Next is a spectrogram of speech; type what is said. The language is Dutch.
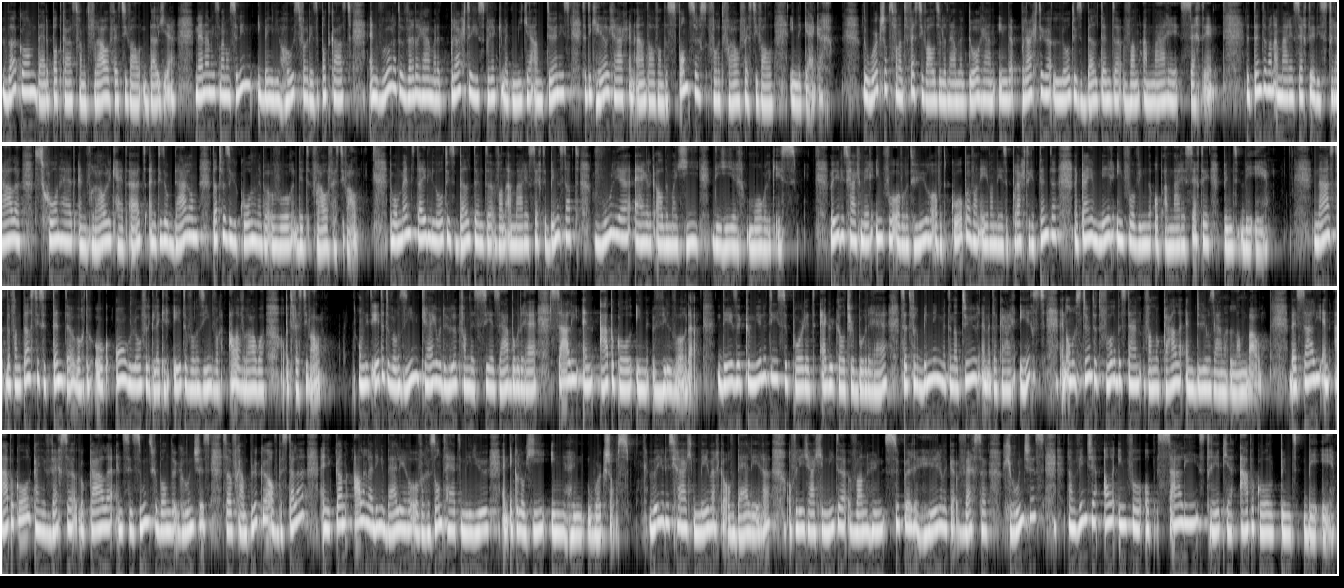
Welkom bij de podcast van het Vrouwenfestival België. Mijn naam is Manon Celine, ik ben jullie host voor deze podcast. En voordat we verder gaan met het prachtige gesprek met Mieke Anteunis, zet ik heel graag een aantal van de sponsors voor het Vrouwenfestival in de kijker. De workshops van het festival zullen namelijk doorgaan in de prachtige Lotus van Amare Certe. De tenten van Amare Certe die stralen schoonheid en vrouwelijkheid uit en het is ook daarom dat we ze gekozen hebben voor dit vrouwenfestival. De moment dat je die Lotus Beltenten van Amare Certe binnenstapt, voel je eigenlijk al de magie die hier mogelijk is. Wil je dus graag meer info over het huren of het kopen van een van deze prachtige tenten? Dan kan je meer info vinden op amarecerte.be. Naast de fantastische tenten wordt er ook ongelooflijk lekker eten voorzien voor alle vrouwen op het festival. Om dit eten te voorzien krijgen we de hulp van de CSA-boerderij Sali en Apenkool in Vilvoorde. Deze Community Supported Agriculture boerderij zet verbinding met de natuur en met elkaar eerst en ondersteunt het voorbestaan van lokale en duurzame landbouw. Bij Sali en Apenkool kan je verse, lokale en seizoensgebonden groentjes zelf gaan plukken of bestellen en je kan allerlei dingen bijleren over gezondheid, milieu en ecologie in hun workshops. Wil je dus graag meewerken of bijleren? Of wil je graag genieten van hun super heerlijke verse groentjes? Dan vind je alle info op sali-apenkool.be.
